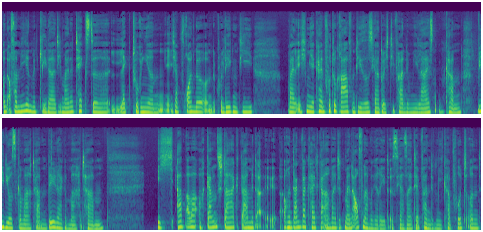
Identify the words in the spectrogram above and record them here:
und auch Familienmitglieder, die meine Texte lektorieren. Ich habe Freunde und Kollegen, die, weil ich mir keinen Fotografen dieses Jahr durch die Pandemie leisten kann, Videos gemacht haben, Bilder gemacht haben. Ich habe aber auch ganz stark damit auch in Dankbarkeit gearbeitet. Mein Aufnahmegerät ist ja seit der Pandemie kaputt und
